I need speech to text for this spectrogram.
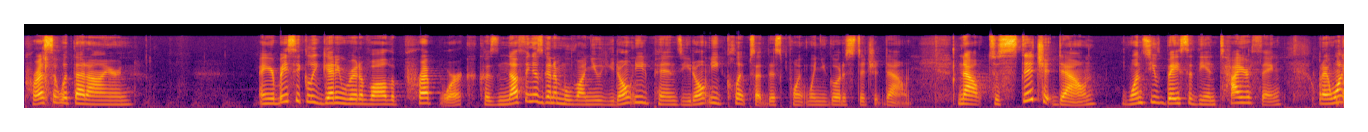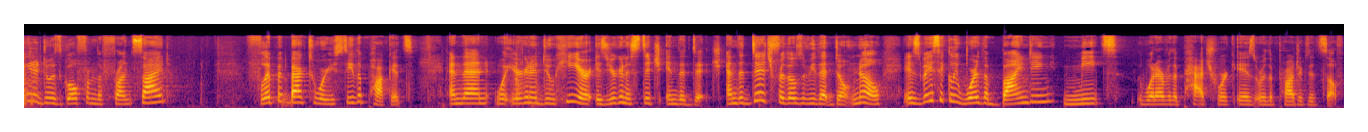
press it with that iron, and you're basically getting rid of all the prep work because nothing is going to move on you. You don't need pins. You don't need clips at this point when you go to stitch it down. Now, to stitch it down, once you've basted the entire thing, what I want you to do is go from the front side, flip it back to where you see the pockets, and then what you're going to do here is you're going to stitch in the ditch. And the ditch, for those of you that don't know, is basically where the binding meets whatever the patchwork is or the project itself.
